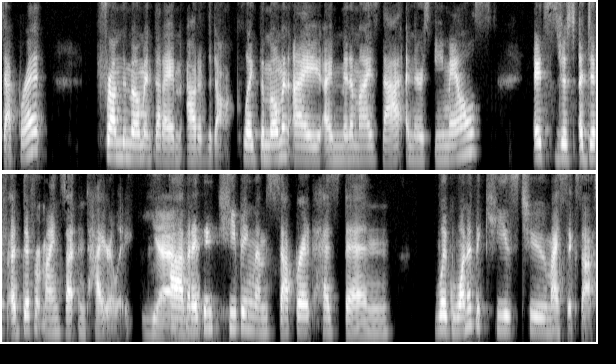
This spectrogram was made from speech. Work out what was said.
separate from the moment that i'm out of the doc like the moment i i minimize that and there's emails it's just a different a different mindset entirely yeah um, and i think keeping them separate has been like one of the keys to my success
